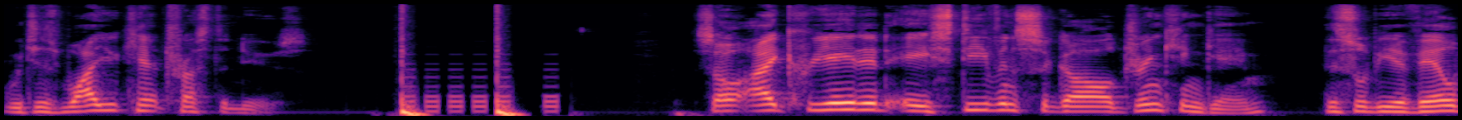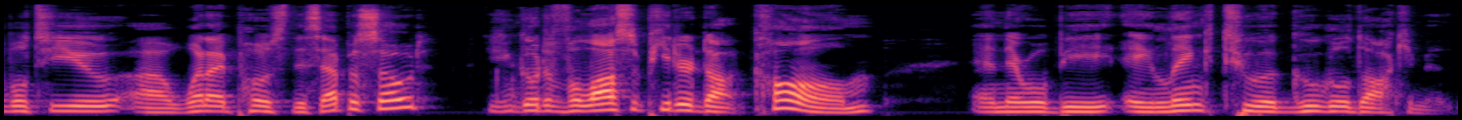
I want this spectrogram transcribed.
which is why you can't trust the news. So I created a Steven Seagal drinking game. This will be available to you uh, when I post this episode you can go to velocipeter.com and there will be a link to a Google document.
